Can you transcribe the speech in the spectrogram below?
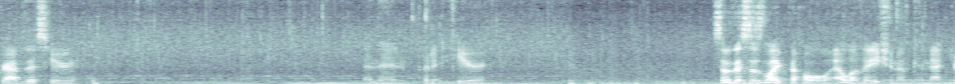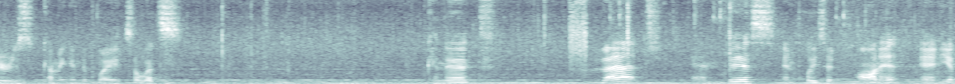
grab this here, and then put it here. So this is like the whole elevation of connectors coming into play. So let's connect that and this and place it on it. And yep,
